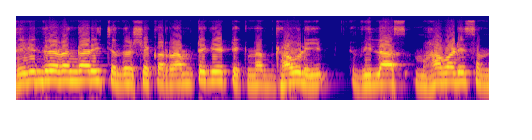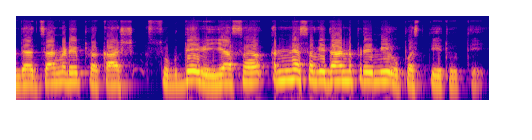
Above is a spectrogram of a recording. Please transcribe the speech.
देवेंद्र रंगारी चंद्रशेखर रामटेके टेकनाथ घावडे विलास महावाडे संध्या जांगडे प्रकाश सुखदेवे यासह अन्य संविधान प्रेमी उपस्थित होते.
